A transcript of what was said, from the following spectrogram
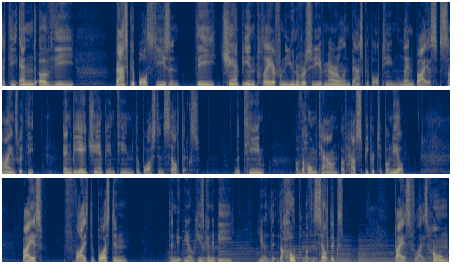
at the end of the basketball season, the champion player from the University of Maryland basketball team, Len Bias, signs with the NBA champion team, the Boston Celtics, the team of the hometown of House Speaker Tip O'Neill. Bias flies to Boston. The new, you know, he's going to be, you know, the, the hope of the Celtics. Bias flies home.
